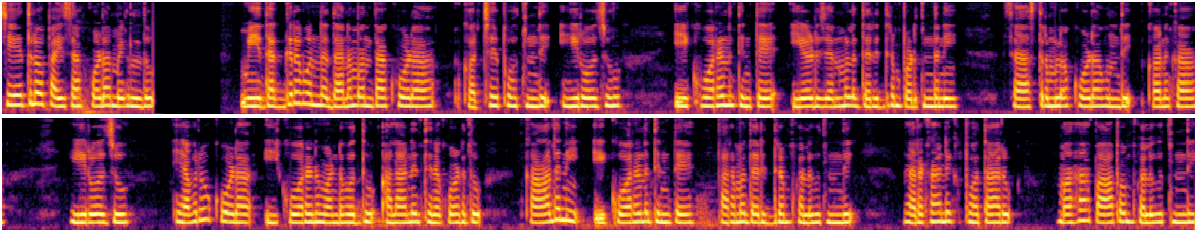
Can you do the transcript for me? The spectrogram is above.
చేతిలో పైసా కూడా మిగలదు. మీ దగ్గర ఉన్న ధనం అంతా కూడా ఖర్చయిపోతుంది ఈరోజు ఈ కూరను తింటే ఏడు జన్మల దరిద్రం పడుతుందని శాస్త్రంలో కూడా ఉంది. కనుక ఈరోజు ఎవరూ కూడా ఈ కూరను వండవద్దు. అలానే తినకూడదు. కాదని ఈ కూరను తింటే పరమ దరిద్రం కలుగుతుంది. నరకానికి పోతారు. మహాపాపం కలుగుతుంది.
